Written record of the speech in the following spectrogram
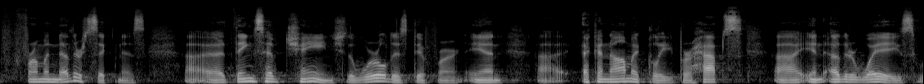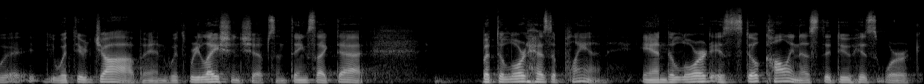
from another sickness. Uh, things have changed. The world is different. And uh, economically, perhaps uh, in other ways, w- with your job and with relationships and things like that. But the Lord has a plan. And the Lord is still calling us to do His work.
